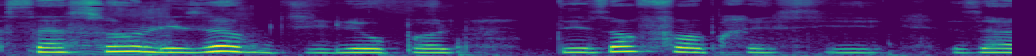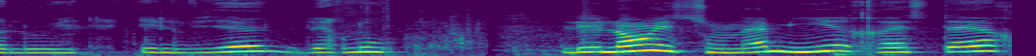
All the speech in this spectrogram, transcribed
ça sent les hommes, dit Léopold. Des enfants, précisa Louis. Ils viennent vers nous. L'élan et son ami restèrent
